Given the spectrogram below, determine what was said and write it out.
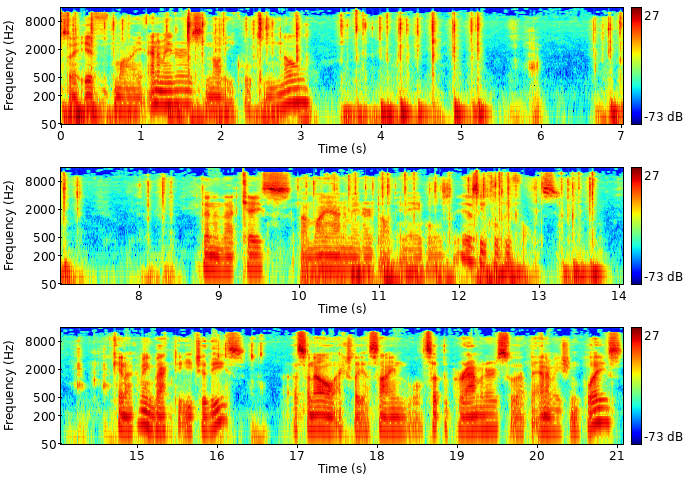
So if my animator is not equal to null, then in that case, uh, my animator.enabled is equal to false. Okay, now coming back to each of these, uh, so now I'll actually assign, we'll set the parameters so that the animation plays.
